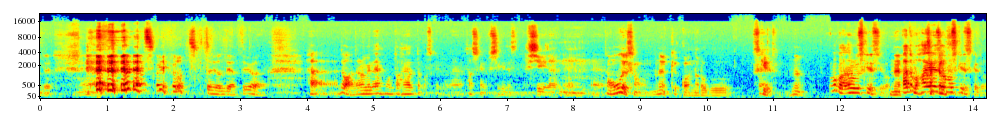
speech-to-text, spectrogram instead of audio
んで。NHK 方式と呼んでやってみようかな。はい。でもアナログね本当流行ってますけどね。確かに不思議ですね。不思議だよね、えあ大家さんはね結構アナログ好きですもんね僕アナログ好きですよ。ね。あでもハイレゾも好きですけど。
